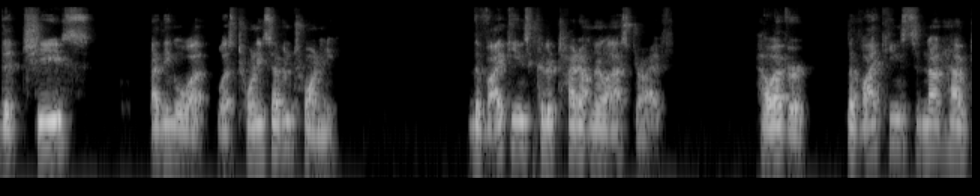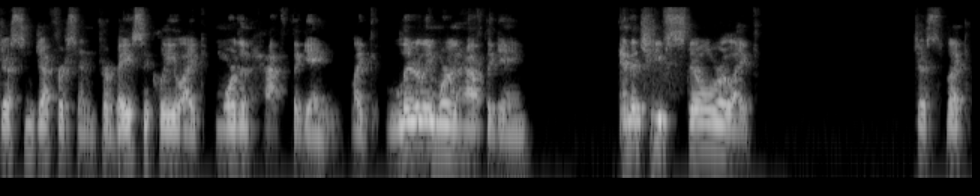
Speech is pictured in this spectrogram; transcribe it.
the Chiefs, I think what was 27-20. The Vikings could have tied it on their last drive. However, the Vikings did not have Justin Jefferson for basically like more than half the game. Like literally more than half the game. And the Chiefs still were like just like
